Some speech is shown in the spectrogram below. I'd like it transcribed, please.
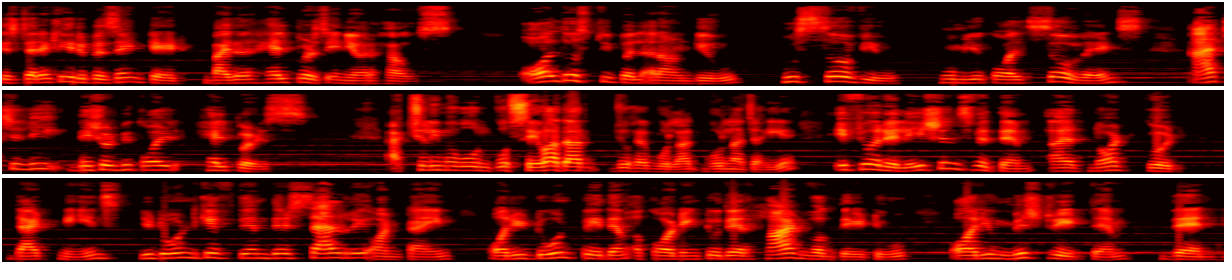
is directly represented by the helpers in your house. All those people around you who serve you, whom you call servants, actually they should be called helpers. एक्चुअली में वो उनको सेवादार जो है बोला बोलना चाहिए If your relations with them are not good, that means you don't give them their salary on time, or you don't pay them according to their hard work they do, or you mistreat them, then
